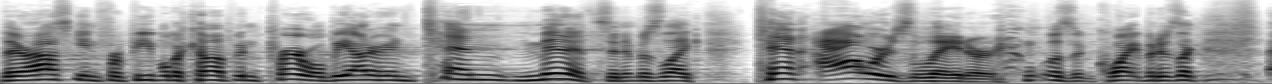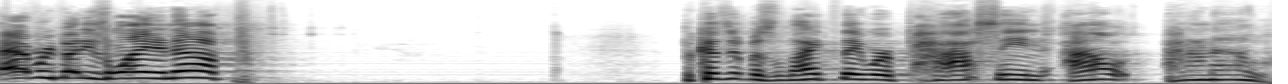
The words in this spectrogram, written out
They're asking for people to come up in prayer. We'll be out here in 10 minutes. And it was like 10 hours later. it wasn't quite, but it was like everybody's lining up because it was like they were passing out. I don't know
